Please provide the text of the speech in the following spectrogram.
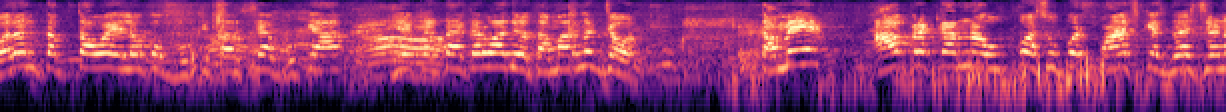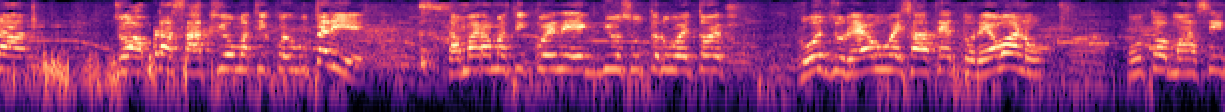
ભલન તપતા હોય એ લોકો ભૂખી તરસ્યા ભૂખ્યા જે કરતા કરવા દો તમારે નથી જવાનું. તમે આ પ્રકારના ઉપવાસ ઉપર પાંચ કે દસ જણા જો આપણા સાથીઓમાંથી કોઈ ઉતરીએ, તમારામાંથી કોઈને એક દિવસ ઉતરવું હોય તો રોજ રહેવું હોય સાથે તો રહેવાનું. હું તો માસી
